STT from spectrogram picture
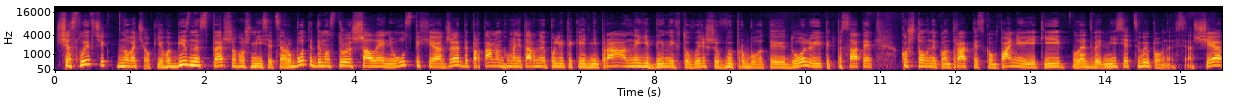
Щасливчик новачок. Його бізнес з першого ж місяця роботи демонструє шалені успіхи, адже департамент гуманітарної політики Дніпра не єдиний, хто вирішив випробувати долю і підписати коштовний контракт із компанією, який ледве місяць виповнився. Ще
